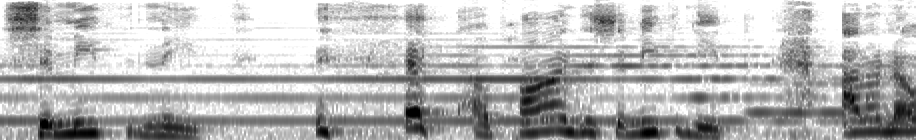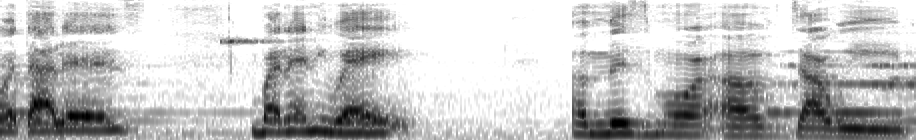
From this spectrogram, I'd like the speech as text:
Shemithnith. Upon the Shemithnith. I don't know what that is. But anyway, a Mizmor of Dawid.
